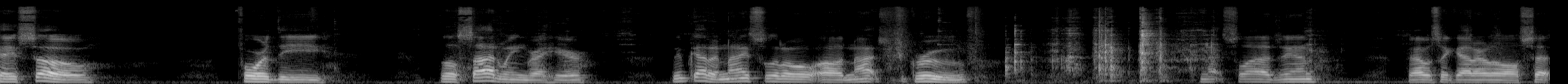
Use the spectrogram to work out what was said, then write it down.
Okay, so for the little side wing right here, we've got a nice little uh, notched groove. And that slides in. We obviously got our little set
